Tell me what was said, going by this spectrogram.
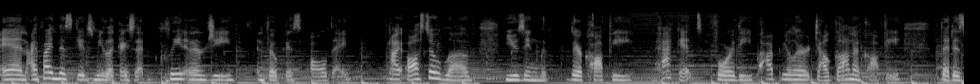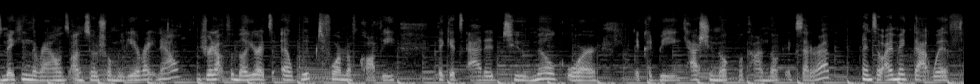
And I find this gives me, like I said, clean energy and focus all day. I also love using the, their coffee packets for the popular Dalgona coffee that is making the rounds on social media right now. If you're not familiar, it's a whipped form of coffee that gets added to milk, or it could be cashew milk, pecan milk, etc. And so I make that with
